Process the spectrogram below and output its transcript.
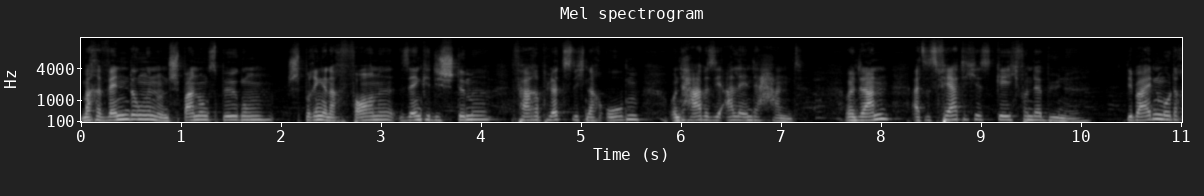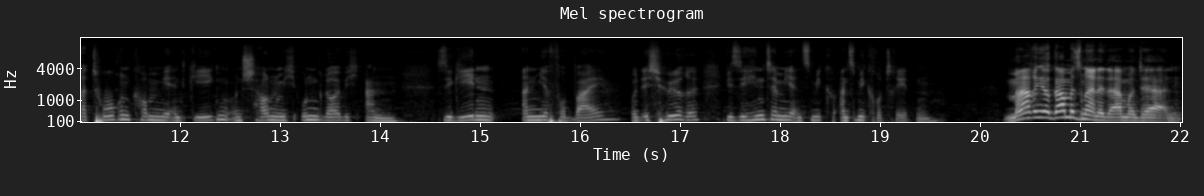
Mache Wendungen und Spannungsbögen, springe nach vorne, senke die Stimme, fahre plötzlich nach oben und habe sie alle in der Hand. Und dann, als es fertig ist, gehe ich von der Bühne. Die beiden Moderatoren kommen mir entgegen und schauen mich ungläubig an. Sie gehen an mir vorbei und ich höre, wie sie hinter mir Mikro, ans Mikro treten. Mario Gomez, meine Damen und Herren,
